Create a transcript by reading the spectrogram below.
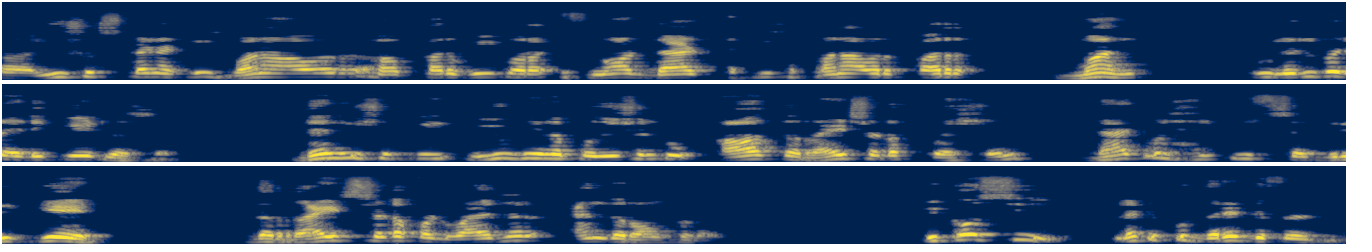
Uh, you should spend at least one hour uh, per week, or if not that, at least one hour per month to little bit educate yourself. Then you should be you be in a position to ask the right set of questions that will help you segregate the right set of advisor and the wrong advisor. Because see, let me put very differently.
